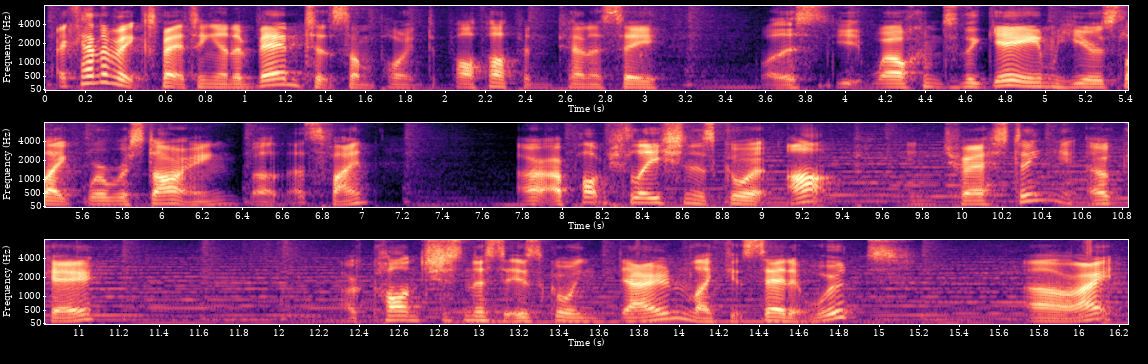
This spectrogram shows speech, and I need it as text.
I'm kind of expecting an event at some point to pop up and kind of say, well, this welcome to the game. Here's like where we're starting, but that's fine. Our, our population is going up. Interesting. Okay. Our consciousness is going down like it said it would. Alright.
